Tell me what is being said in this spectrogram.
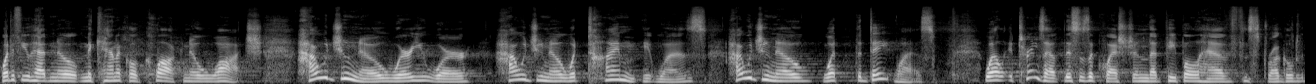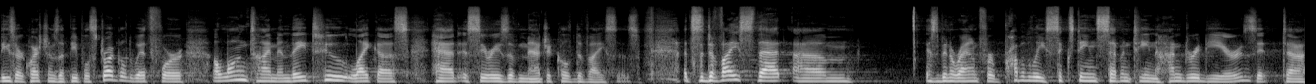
What if you had no mechanical clock, no watch? How would you know where you were? How would you know what time it was? How would you know what the date was? Well, it turns out this is a question that people have struggled with. these are questions that people struggled with for a long time and they too like us had a series of magical devices. It's a device that um, has been around for probably 16, 1700 years. It uh,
